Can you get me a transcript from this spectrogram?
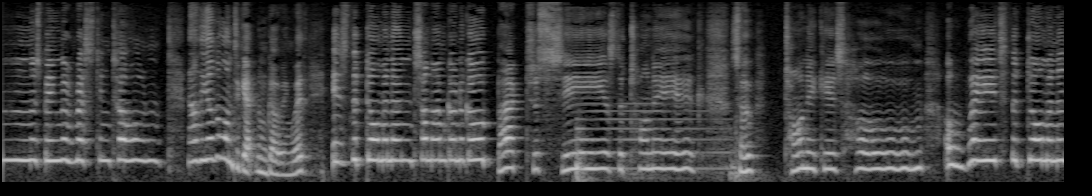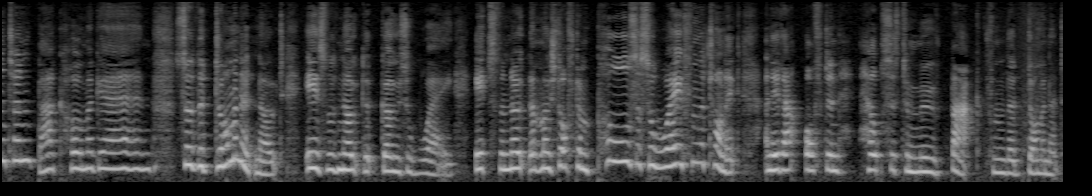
mm, as being the resting tone. Now the other one to get them going with is the dominant and I'm going to go back to C as the tonic. So tonic is home, away to the dominant and back home again. So the dominant note is the note that goes away. It's the note that most often pulls us away from the tonic and it often helps us to move back from the dominant,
